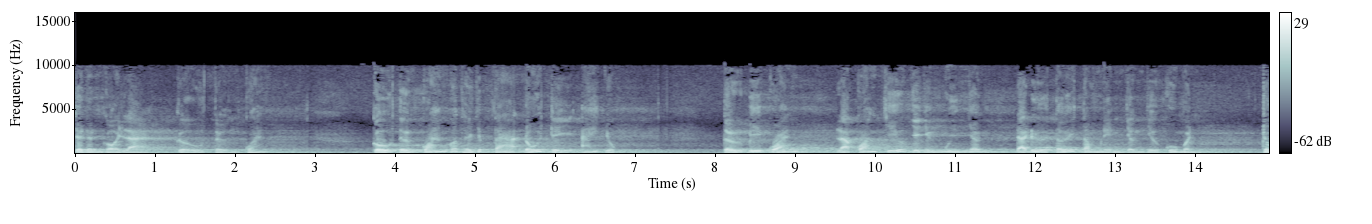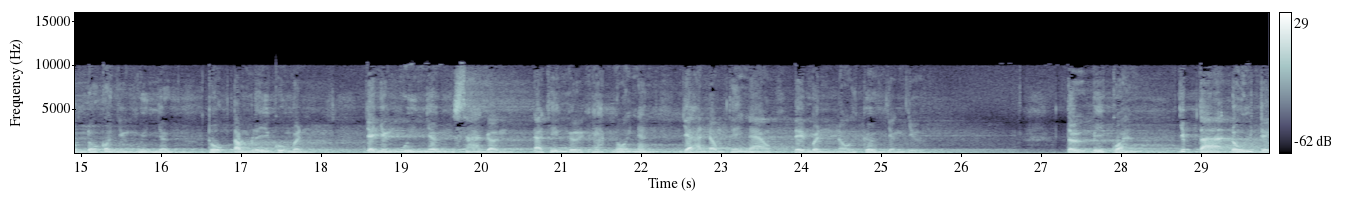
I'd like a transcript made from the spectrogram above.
Cho nên gọi là cửu tưởng quán Cửu tưởng quán có thể giúp ta đối trị ái dục. Từ bi quán là quán chiếu về những nguyên nhân đã đưa tới tâm niệm giận dữ của mình. Trong đó có những nguyên nhân thuộc tâm lý của mình và những nguyên nhân xa gần đã khiến người khác nói năng và hành động thế nào để mình nổi cơn giận dữ. Từ bi quán giúp ta đối trị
